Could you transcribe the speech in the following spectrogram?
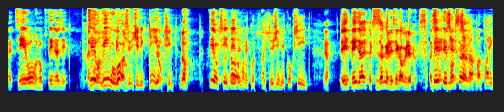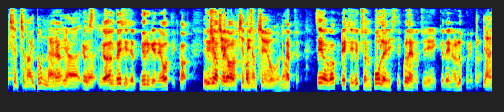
et CO on hoopis teine asi. CO on vingugaas. süsinikdioksiid. noh, dioksiid. loomulikult no., süsinikoksiid. jah, ei, neid aetakse sageli segamini, see tapab vaikselt, seda ei tunne ja, ja, ja, ja, ja on tõsiselt mürgine ja ohtlik gaas. üks on CO2 ja teine on CO, noh. täpselt CO2 ehk siis üks on poolenisti põlenud süsinik ja teine on lõpuni põlenud. ja,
